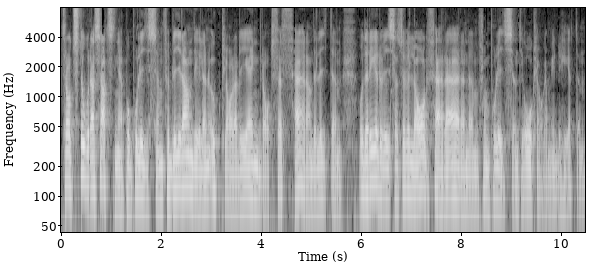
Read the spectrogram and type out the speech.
Trots stora satsningar på polisen förblir andelen uppklarade gängbrott förfärande liten och det redovisas överlag färre ärenden från polisen till åklagarmyndigheten.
